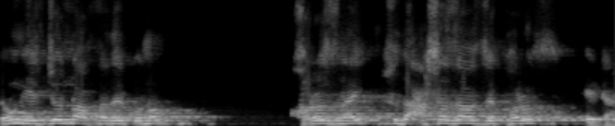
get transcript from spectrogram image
এবং এর জন্য আপনাদের কোনো খরচ নাই, শুধু আসা যাওয়ার যে খরচ, এটা।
